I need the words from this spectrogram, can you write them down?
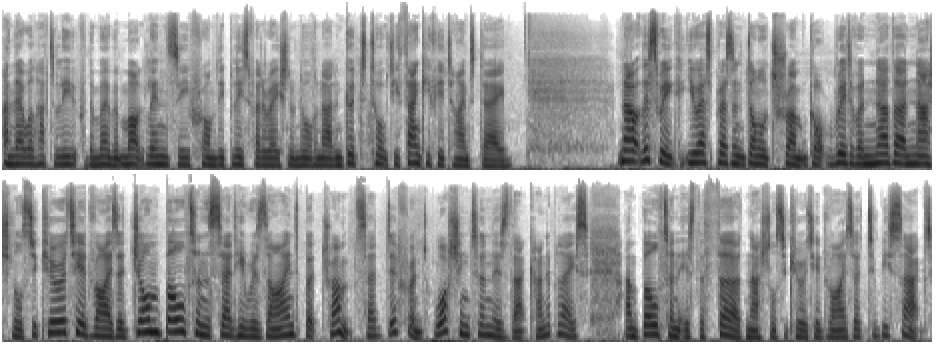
And there we'll have to leave it for the moment. Mark Lindsay from the Police Federation of Northern Ireland. Good to talk to you. Thank you for your time today. Now, this week, US President Donald Trump got rid of another national security advisor. John Bolton said he resigned, but Trump said different. Washington is that kind of place. And Bolton is the third national security advisor to be sacked.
